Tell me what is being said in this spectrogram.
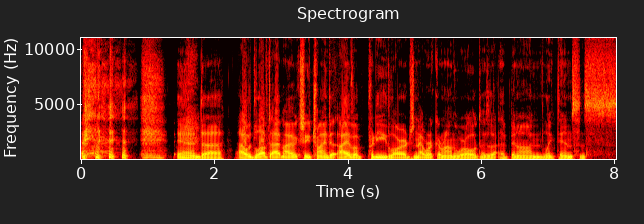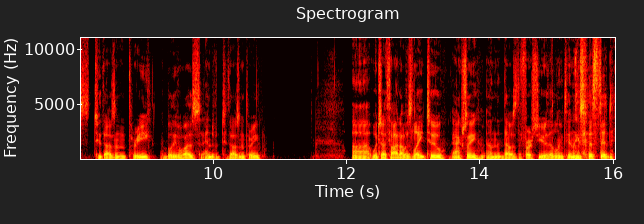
and uh, I would love to. I'm actually trying to. I have a pretty large network around the world. I've been on LinkedIn since 2003, I believe it was, end of 2003. Uh, which I thought I was late to actually, and that was the first year that LinkedIn existed.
